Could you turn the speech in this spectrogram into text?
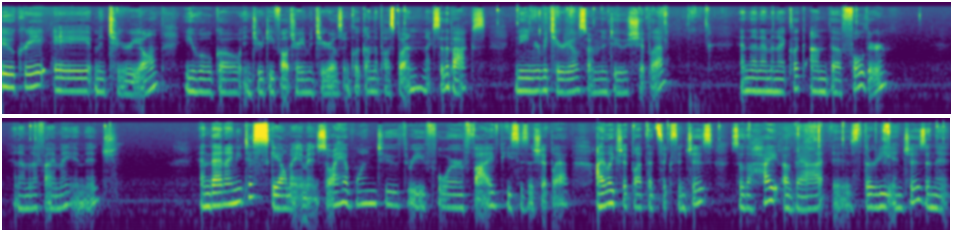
To create a material, you will go into your default tray materials and click on the plus button next to the box. Name your material, so I'm going to do shiplap. And then I'm going to click on the folder and I'm going to find my image. And then I need to scale my image. So I have one, two, three, four, five pieces of shiplap. I like shiplap that's six inches. So the height of that is 30 inches and it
